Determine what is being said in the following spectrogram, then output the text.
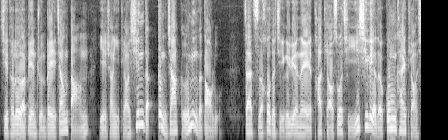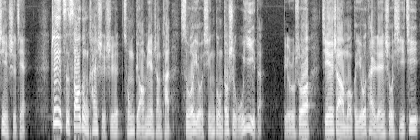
希特勒便准备将党引上一条新的、更加革命的道路。在此后的几个月内，他挑唆起一系列的公开挑衅事件。这次骚动开始时，从表面上看，所有行动都是无意的，比如说街上某个犹太人受袭击，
